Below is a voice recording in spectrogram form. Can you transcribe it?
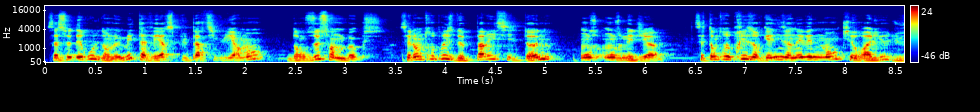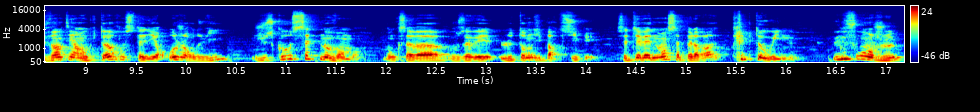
Ça se déroule dans le métaverse, plus particulièrement dans The Sandbox. C'est l'entreprise de Paris Hilton, 1111 Media. Cette entreprise organise un événement qui aura lieu du 21 octobre, c'est-à-dire aujourd'hui, jusqu'au 7 novembre. Donc ça va, vous avez le temps d'y participer. Cet événement s'appellera CryptoWin. Une fois en jeu,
